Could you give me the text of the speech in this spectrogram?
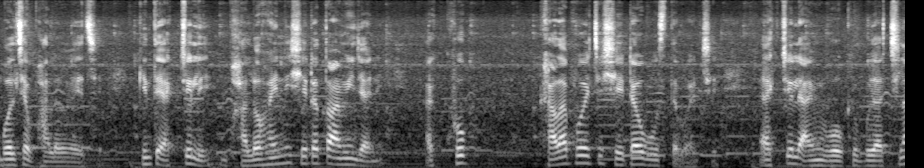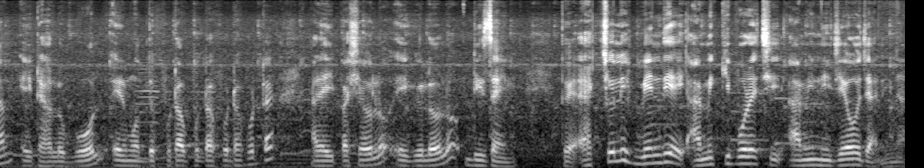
বলছে ভালো হয়েছে। কিন্তু অ্যাকচুয়ালি ভালো হয়নি সেটা তো আমি জানি। আর খুব খারাপ হয়েছে সেটাও বুঝতে পারছি। অ্যাকচুয়ালি আমি বউকে বোঝাচ্ছিলাম এটা হলো গোল, এর মধ্যে ফোটা ফোটা ফোটা ফোটা, আর এই পাশে হলো, এইগুলো হলো ডিজাইন তো অ্যাকচুয়ালি মেহেন্দি আমি কি পড়েছি, আমি নিজেও জানি না,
